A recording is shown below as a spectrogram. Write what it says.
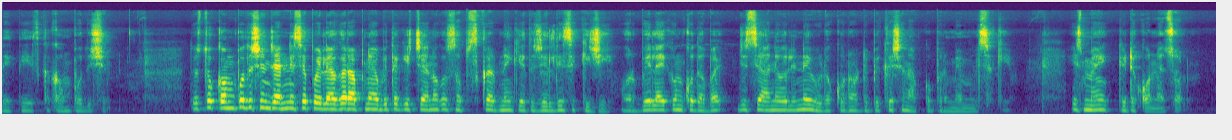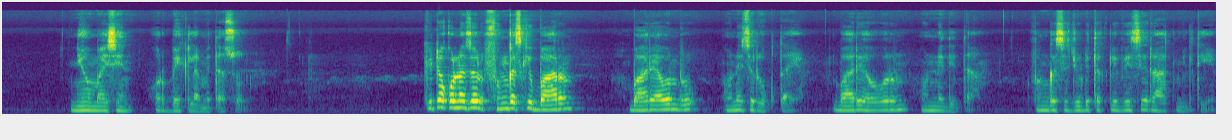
देखते हैं इसका कंपोजिशन दोस्तों कंपोजिशन जानने से पहले अगर आपने अभी तक इस चैनल को सब्सक्राइब नहीं किया तो जल्दी से कीजिए और बेल आइकन को दबाएँ, जिससे आने वाली नई वीडियो को नोटिफिकेशन आपको प्रीमियम मिल सके। इसमें कीटोकोनाजोल न्यूमाइसिन और बेक्लामितासोल कीटोकोनाजोल फंगस की बाहरी आवरण होने से रोकता है, बाहरी आवरण होने देता फंगस से जुड़ी तकलीफें से राहत मिलती है।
